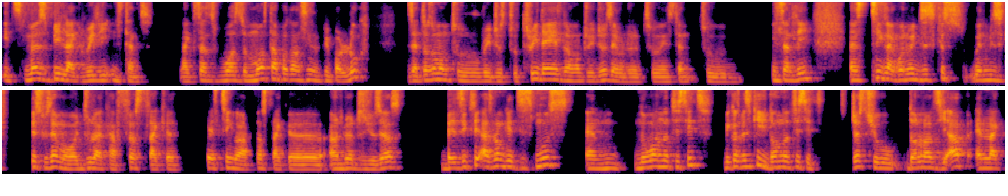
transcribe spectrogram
it must be like really instant. Like that was the most important thing that people look. That doesn't want to reduce to three days. They don't want to reduce. They want to instant to instantly. And I think like when we discuss when we discuss with them or we do like a first like a testing or first like a hundred users, basically as long as it's smooth and no one notices it, because basically you don't notice it. Just you download the app and like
